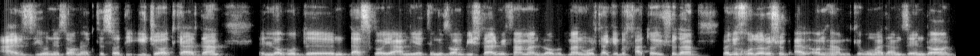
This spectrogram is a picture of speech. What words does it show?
ارزی و نظام اقتصادی ایجاد کردم لابد دستگاه امنیت نظام بیشتر می‌فهمن لابد من مرتکب خطایی شدم. ولی خدا رو شکر الان هم که اومدم زندان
